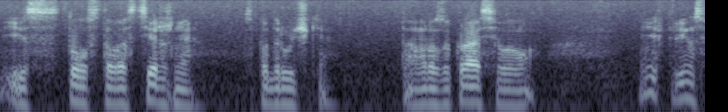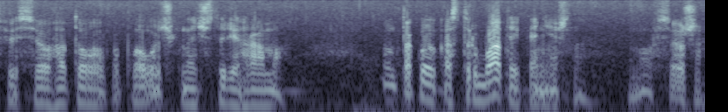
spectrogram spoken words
из толстого стержня с подручки. Там разукрасил его. И в принципе все готово. Поплавочек на 4 грамма. Ну такой каструбатый, конечно. Но все же.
